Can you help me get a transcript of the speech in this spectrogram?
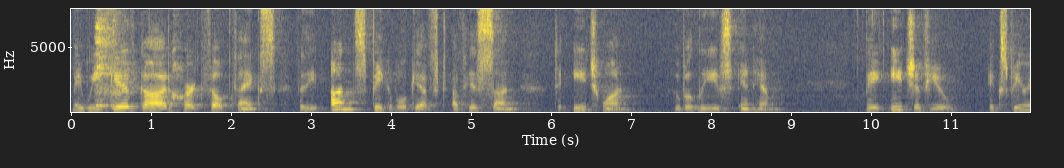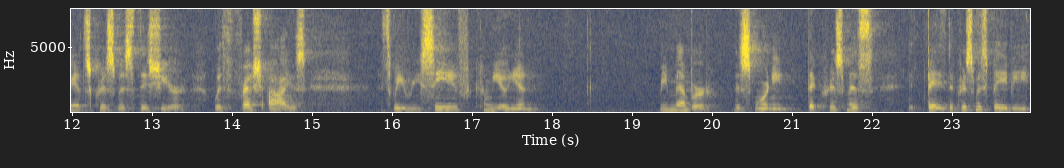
May we give God heartfelt thanks for the unspeakable gift of his Son to each one who believes in him. May each of you experience Christmas this year with fresh eyes as we receive communion. Remember this morning that Christmas, the Christmas baby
